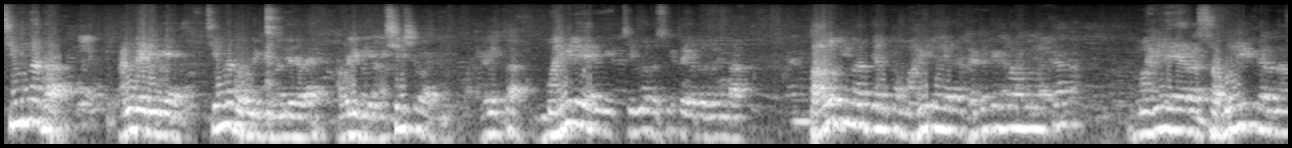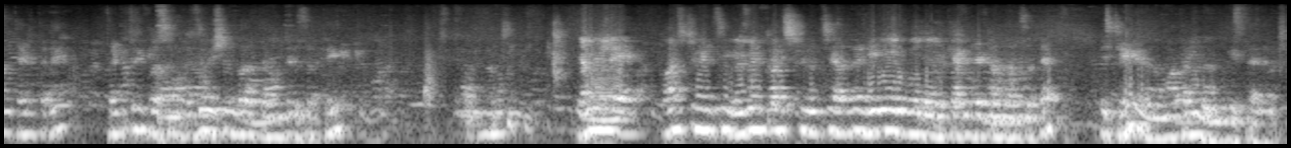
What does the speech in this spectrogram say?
ಚಿನ್ನದ ಅಂಗಡಿಗೆ, ಚಿನ್ನದ ಹುಡುಗಿ ಬಂದಿದ್ದಾರೆ. ಅವಳಿಗೆ ವಿಶೇಷವಾಗಿ ಹೇಳ್ತಾ ಮಹಿಳೆಯರಿಗೆ ಚಿನ್ನದ ಸುತ್ತ ಇರೋದ್ರಿಂದ ತಾಲೂಕಿನಾದ್ಯಂತ ಮಹಿಳೆಯರ ಘಟಕಗಳ ಮೂಲಕ ಮಹಿಳೆಯರ ಸಬಲೀಕರಣ ಅಂತ ಹೇಳ್ತಾರೆ ತರ್ಟಿ ತ್ರೀ ಪರ್ಸೆಂಟ್ ರಿಸರ್ವೇಶನ್ ಬರುತ್ತೆ ಒಂದಿನ ಸರ್ತಿ. M L A constituency women constituency ಆದರೆ ನೀವೇ ಇರ್ಬೋದು ಕ್ಯಾಂಡಿಡೇಟ್ ಅಂತ ಅನ್ಸುತ್ತೆ. ಇಷ್ಟು ಹೇಳಿ ನನ್ನ ಮಾತನ್ನು ನಾನು ಮುಗಿಸ್ತಾ ಇದ್ದೇನೆ.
